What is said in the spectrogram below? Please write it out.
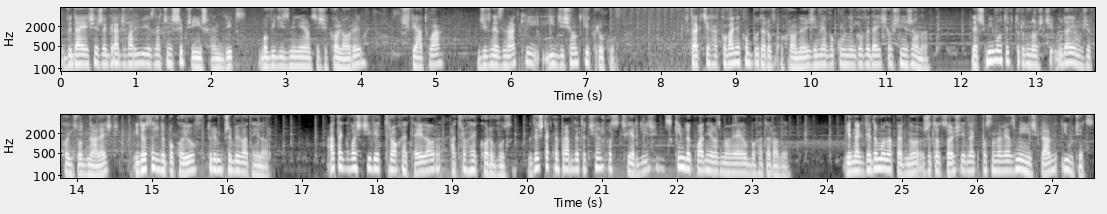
Wydaje się, że gracz wariuje znacznie szybciej niż Hendrix, bo widzi zmieniające się kolory, światła, dziwne znaki i dziesiątki kruków. W trakcie hakowania komputerów ochrony ziemia wokół niego wydaje się ośnieżona. Lecz mimo tych trudności udaje mu się w końcu odnaleźć i dostać do pokoju, w którym przybywa Taylor. A tak właściwie trochę Taylor, a trochę Corvus, gdyż tak naprawdę to ciężko stwierdzić, z kim dokładnie rozmawiają bohaterowie. Jednak wiadomo na pewno, że to coś jednak postanawia zmienić plan i uciec,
